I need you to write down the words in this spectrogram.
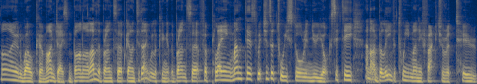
Hi and welcome. I'm Jason Barnard. I'm the Brand SERP guy, and today we're looking at the Brand SERP for Playing Mantis, which is a toy store in New York City, and I believe a toy manufacturer too.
